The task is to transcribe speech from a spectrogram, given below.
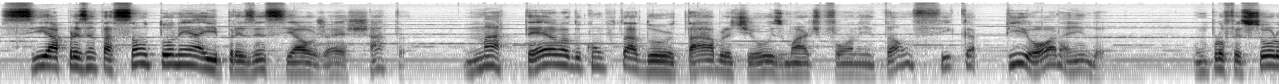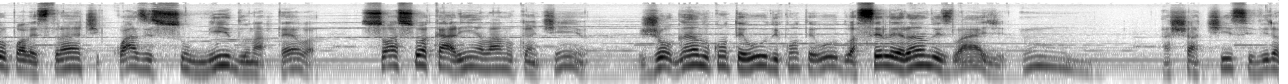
Se a apresentação Tô Nem Aí presencial já é chata, na tela do computador, tablet ou smartphone, então fica pior ainda. Um professor ou palestrante quase sumido na tela, só a sua carinha lá no cantinho, jogando conteúdo e conteúdo, acelerando o slide. Hum, a chatice vira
